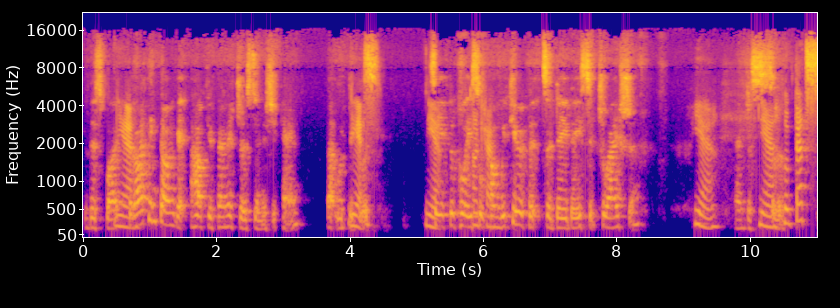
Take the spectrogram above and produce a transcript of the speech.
for this bloke. Yeah. But I think go and get half your furniture as soon as you can. That would be yes. good. Yeah. See if the police okay. will come with you if it's a DV situation. Yeah. And just yeah. Sort of Look, that's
